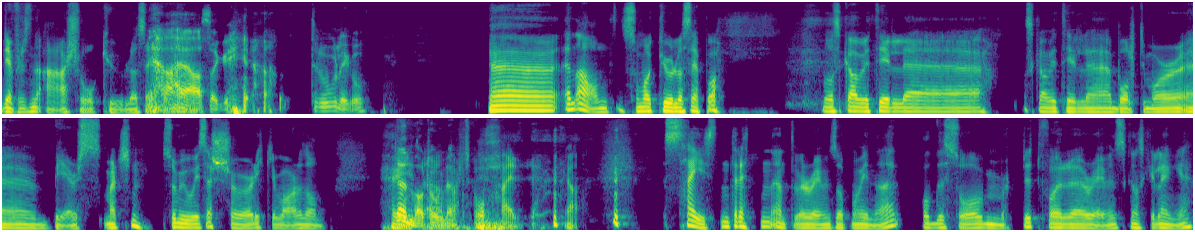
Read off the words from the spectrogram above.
Jefferson er så kul å se på. Ja, ja, så gøy. Ja. Utrolig god. Uh, en annen som var kul å se på. Nå skal vi til, uh, skal vi til Baltimore Bears-matchen, som jo i seg sjøl ikke var noe sånn Den var tung, den. Å, herre. Ja. 16-13 endte vel Ravens opp med å vinne der, og det så mørkt ut for eh, Ravens ganske lenge.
